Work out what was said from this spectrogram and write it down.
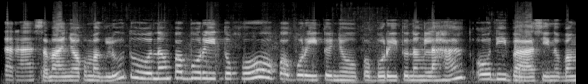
Tara, samahan niyo ako magluto ng paborito ko. Paborito nyo, paborito ng lahat. O di ba sino bang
